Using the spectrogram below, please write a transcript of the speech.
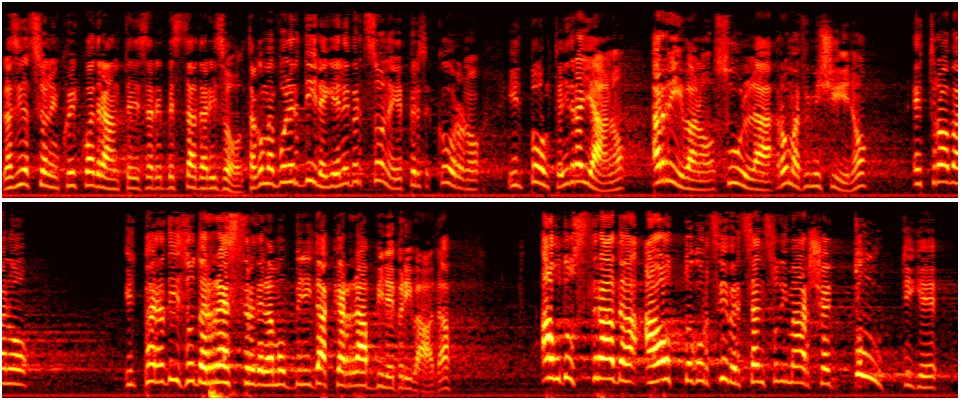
la situazione in quel quadrante sarebbe stata risolta, come a voler dire che le persone che percorrono il ponte di Traiano arrivano sulla Roma Fiumicino e trovano il paradiso terrestre della mobilità carrabile privata, autostrada a otto corsie per senso di marcia e tutti che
